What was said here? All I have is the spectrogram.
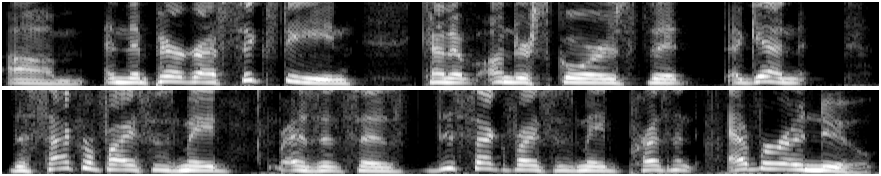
Um, and then paragraph 16 kind of underscores that again the sacrifice is made as it says this sacrifice is made present ever anew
